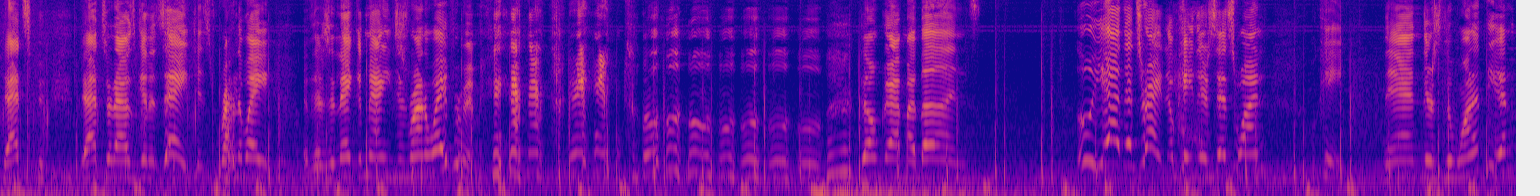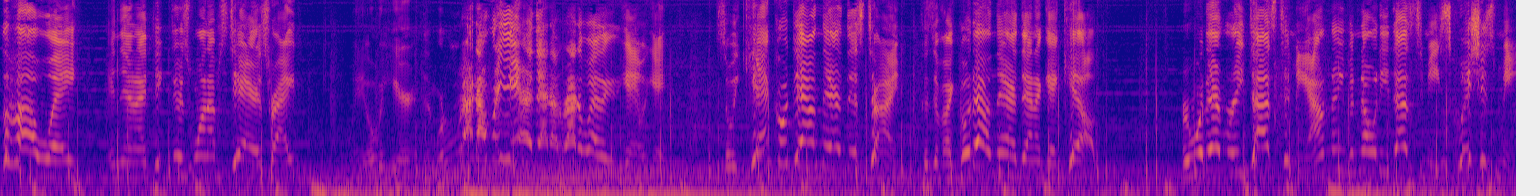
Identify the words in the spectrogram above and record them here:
That's that's what I was gonna say. Just run away. If there's a naked man, you just run away from him. Here, and then we'll run over here, then I'll run away. Okay, okay. So we can't go down there this time, because if I go down there, then I get killed. Or whatever he does to me. I don't even know what he does to me. He squishes me.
